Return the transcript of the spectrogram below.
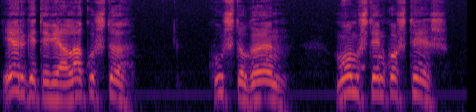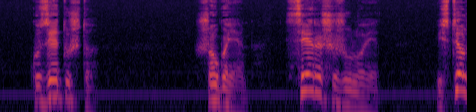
Эрге теве ала-кушто, Кушто гын? Мом ыштен коштеш? Кузе тушто? Серышыже. Ӱстел.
